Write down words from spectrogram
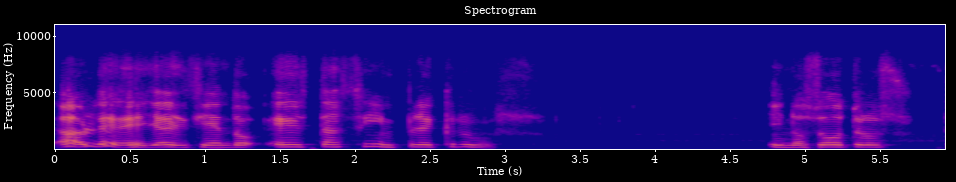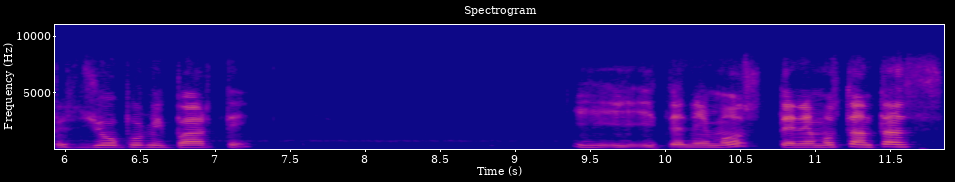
hable de ella diciendo esta simple cruz. Y nosotros, pues yo por mi parte, y, tenemos, tenemos tantos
